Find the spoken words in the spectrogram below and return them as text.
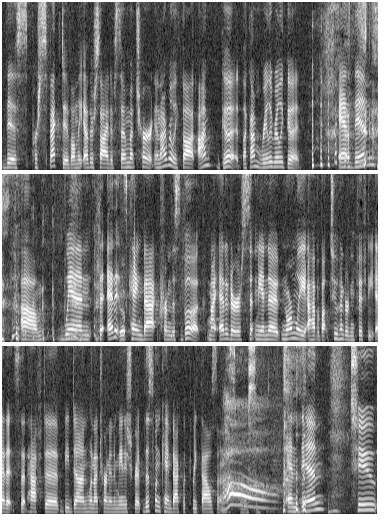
this perspective on the other side of so much hurt. And I really thought, I'm good. Like, I'm really, really good. and then um, when the edits came back from this book, my editor sent me a note. Normally, I have about 250 edits that have to be done when I turn in a manuscript. This one came back with 3,000. And then two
